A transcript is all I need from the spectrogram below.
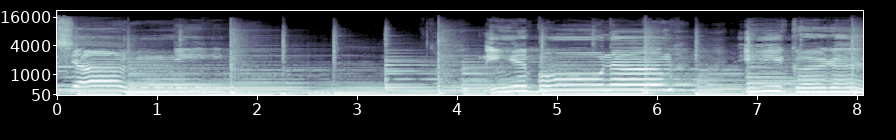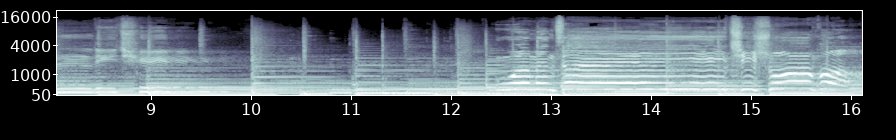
向你，你也不能一个人离去。我们在一起说过，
